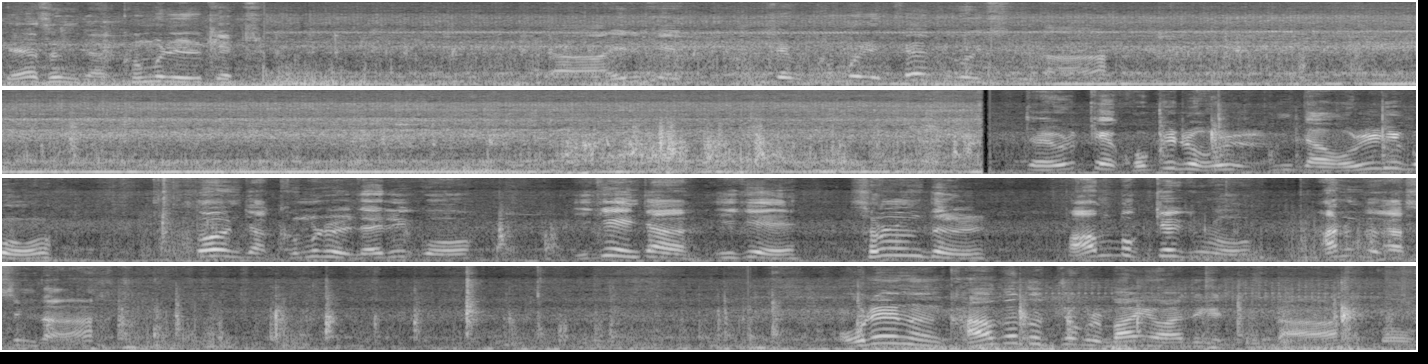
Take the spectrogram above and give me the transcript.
계속 이제 그물이 이렇게 자 이렇게 지금 그물이 펴지고 있습니다. 자 이렇게 고기를 이제 올리고 또 이제 그물을 내리고 이게 이제 이게 손님들 반복적으로 하는 것 같습니다. 올해는 강화도 쪽을 많이 와야 되겠습니다. 뭐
